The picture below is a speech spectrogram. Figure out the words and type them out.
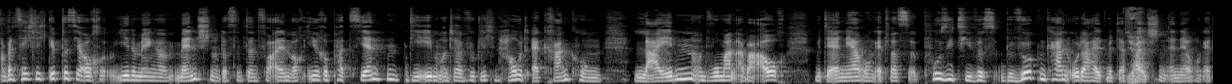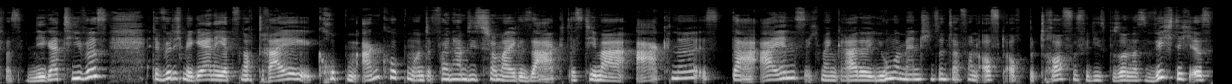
Aber tatsächlich gibt es ja auch jede Menge Menschen, und das sind dann vor allem auch ihre Patienten, die eben unter wirklichen Hauterkrankungen leiden und wo man aber auch mit der Ernährung etwas Positives bewirken kann oder halt mit der ja. falschen Ernährung etwas Negatives. Da würde ich mir gerne jetzt noch drei Gruppen angucken und vorhin haben Sie es schon mal gesagt, das Thema Akne ist da eins. Ich meine, gerade junge Menschen sind davon oft auch betroffen, für die es besonders wichtig ist,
